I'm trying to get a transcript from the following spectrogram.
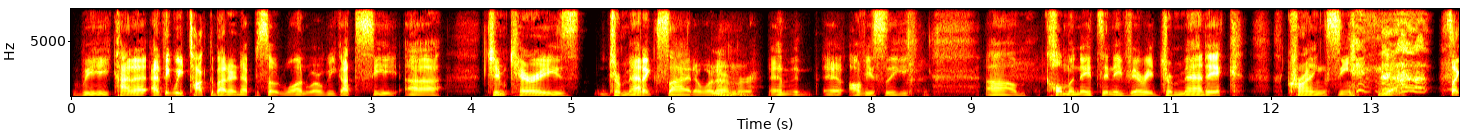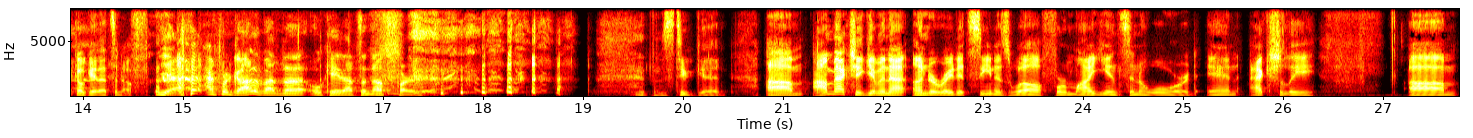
we kind of I think we talked about it in episode one where we got to see uh, Jim Carrey's dramatic side or whatever, mm-hmm. and then it obviously um, culminates in a very dramatic crying scene. Yeah. it's like, okay, that's enough. yeah. I forgot about the okay, that's enough part. it was too good. Um, I'm actually giving that underrated scene as well for my Yinsen Award. And actually, um,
